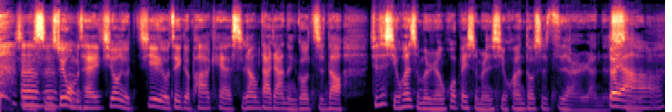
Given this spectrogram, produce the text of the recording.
是不是？所以我们才希望有借由这个 podcast，让大家能够知道，其实喜欢什么人或被什么人喜欢都是自然而然的事。对啊，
